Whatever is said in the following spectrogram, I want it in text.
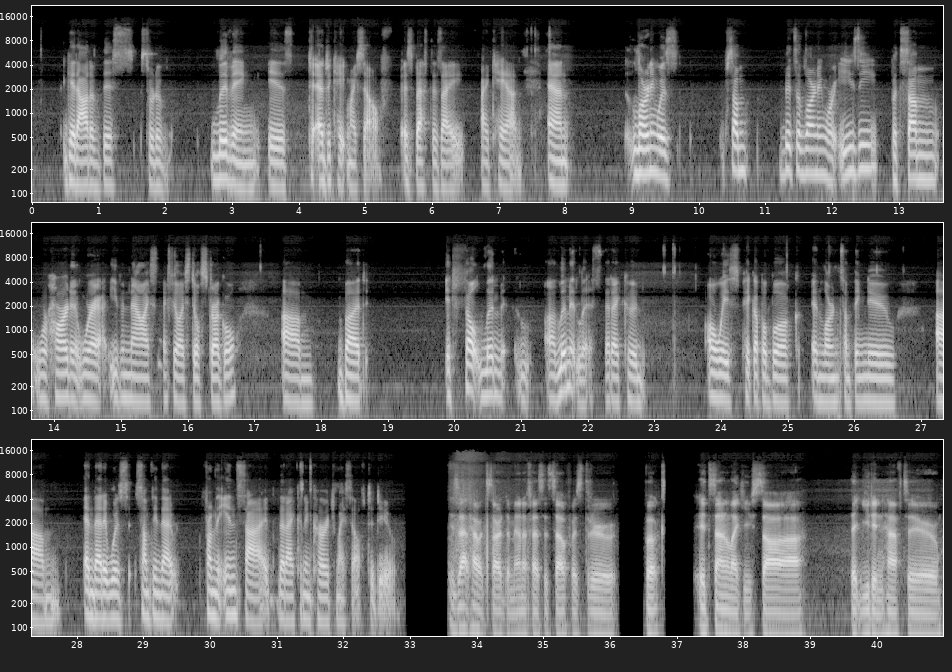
get out of this sort of living is to educate myself as best as I, I can. And learning was some bits of learning were easy, but some were hard, and where I, even now I, I feel I still struggle. Um, but it felt limit, uh, limitless that I could always pick up a book and learn something new um, and that it was something that from the inside that I could encourage myself to do. Is that how it started to manifest itself? Was through books? It sounded like you saw that you didn't have to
